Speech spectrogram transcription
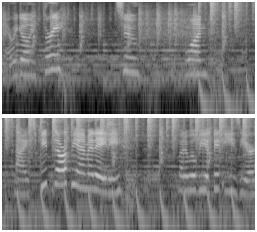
There we go in three, two, one. Nice. Keep the RPM at 80, but it will be a bit easier.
